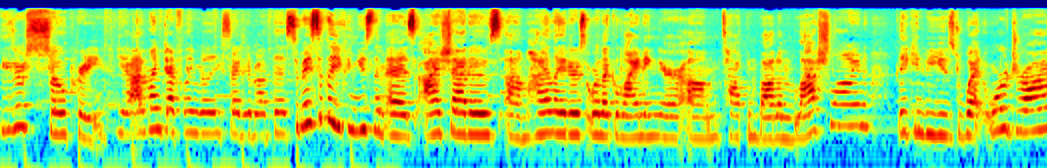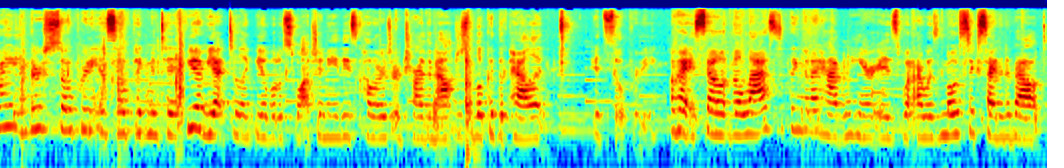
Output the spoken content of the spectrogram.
These are so pretty. Yeah, I'm like definitely really excited about this. So basically you can use them as eyeshadows, um, highlighters, or like lining your um, top and bottom lash line. They can be used wet or dry, and they're so pretty and so pigmented. If you have yet to like be able to swatch any of these colors or try them out, just look at the palette it's so pretty. Okay, so the last thing that I have in here is what I was most excited about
